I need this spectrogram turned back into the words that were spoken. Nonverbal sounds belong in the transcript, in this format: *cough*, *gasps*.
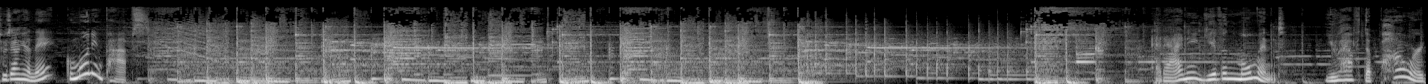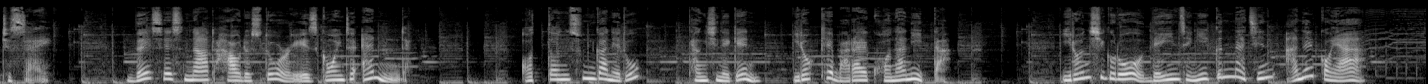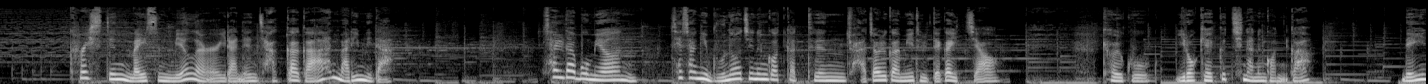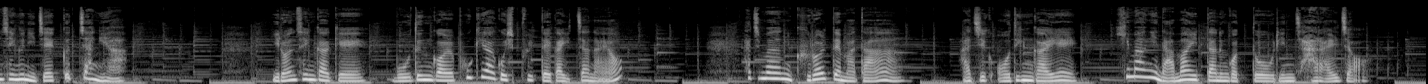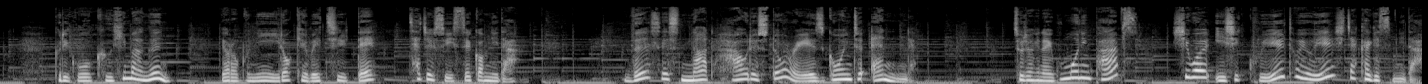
조장현의 Good Morning Pops. At any given moment, you have the power to say, This is not how the story is going to end. 어떤 순간에도 당신에겐 이렇게 말할 권한이 있다. 이런 식으로 내 인생이 끝나진 않을 거야. 크리스틴 메이슨 밀러이라는 작가가 한 말입니다. 살다 보면 세상이 무너지는 것 같은 좌절감이 들 때가 있죠. 결국 이렇게 끝이 나는 건가? 내 인생은 이제 끝장이야. 이런 생각에 모든 걸 포기하고 싶을 때가 있잖아요. 하지만 그럴 때마다 아직 어딘가에 희망이 남아있다는 것도 우린 잘 알죠. 그리고 그 희망은 여러분이 이렇게 외칠 때 찾을 수 있을 겁니다. This is not how the story is going to end. 조정현의 Good Morning Pops 10월 29일 토요일 시작하겠습니다.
